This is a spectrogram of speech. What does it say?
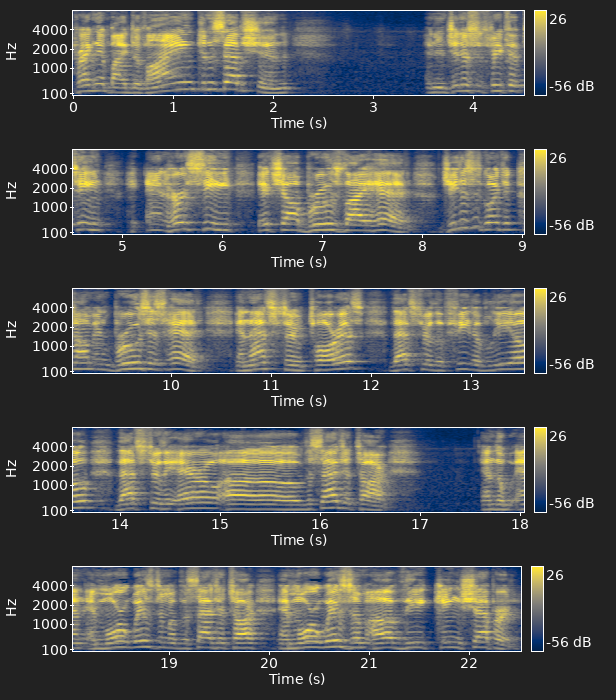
pregnant by divine conception. And in Genesis 3:15, and her seed it shall bruise thy head. Jesus is going to come and bruise his head. And that's through Taurus, that's through the feet of Leo, that's through the arrow of the Sagittar and the and, and more wisdom of the Sagittar and more wisdom of the King Shepherd,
